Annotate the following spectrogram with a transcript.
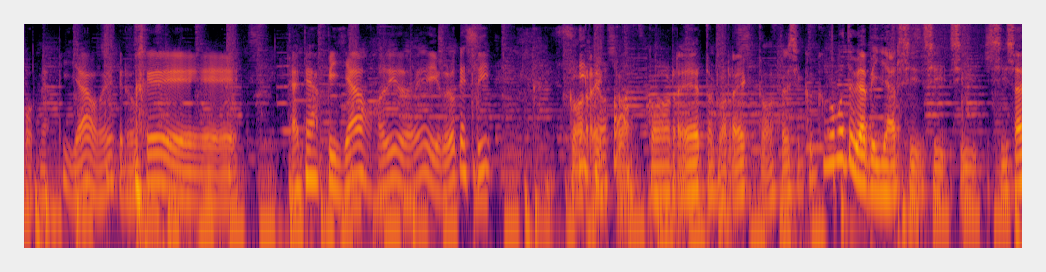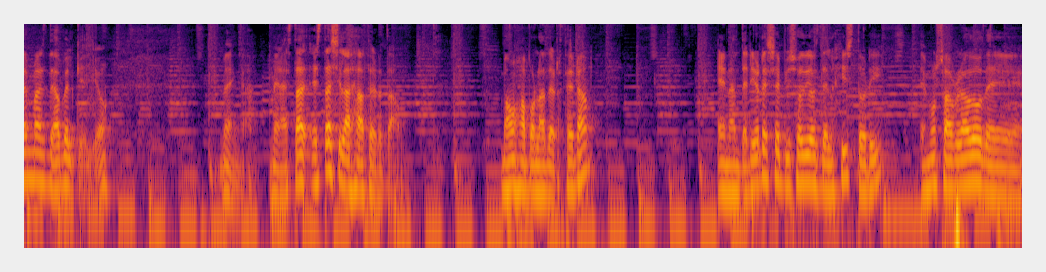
Pues me has pillado, eh. Creo que. Ya me has pillado, jodido, eh. Yo creo que sí. Correcto, ¿no? correcto, correcto. Pero si- ¿Cómo te voy a pillar si, si, si, si sabes más de Apple que yo? Venga, mira, esta, esta sí la has acertado. Vamos a por la tercera. En anteriores episodios del History hemos hablado de,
